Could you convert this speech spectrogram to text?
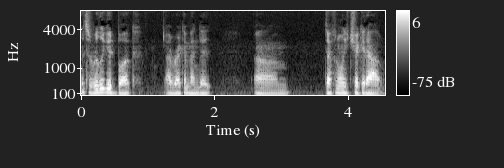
it's a really good book. I recommend it. Um, definitely check it out.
